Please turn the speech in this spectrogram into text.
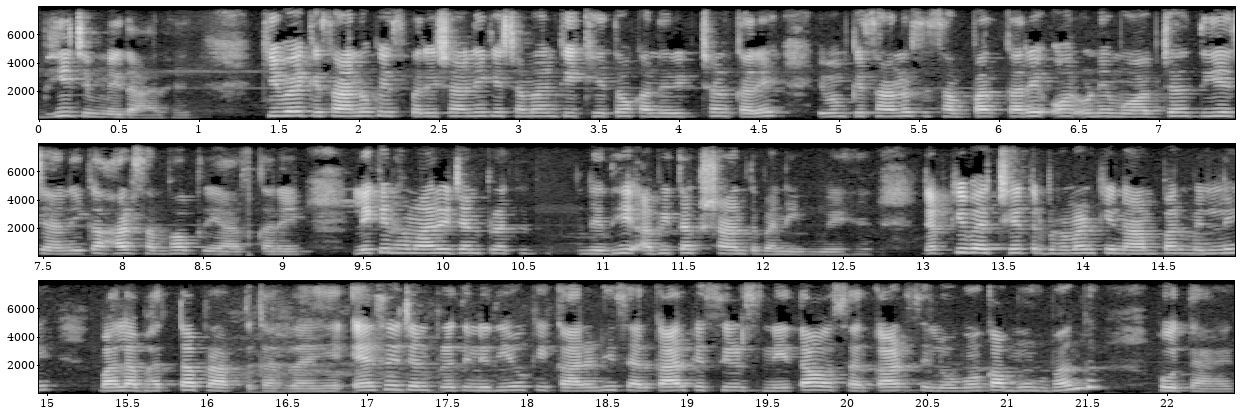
भी जिम्मेदार हैं कि वह किसानों को इस परेशानी के समय उनकी खेतों का निरीक्षण करें एवं किसानों से संपर्क करें और उन्हें मुआवजा दिए जाने का हर संभव प्रयास करें। लेकिन हमारे जनप्रतिनिधि अभी तक शांत बने हुए हैं, जबकि वह क्षेत्र भ्रमण के नाम पर मिलने वाला भत्ता प्राप्त कर रहे हैं। ऐसे जनप्रतिनिधियों के कारण ही सरकार के शीर्ष नेता और सरकार से लोगों का मुँह भंग होता है।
